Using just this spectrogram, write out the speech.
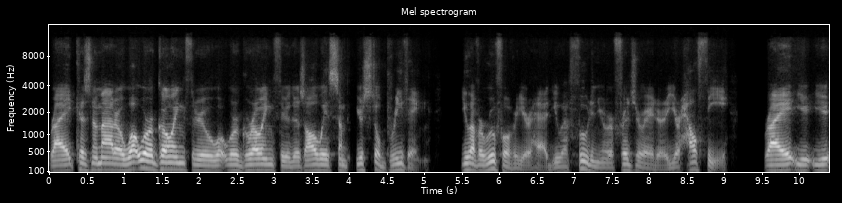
right? Because no matter what we're going through what we're growing through there's always some you're still breathing. You have a roof over your head. You have food in your refrigerator. You're healthy right? You you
